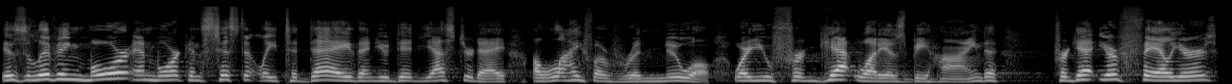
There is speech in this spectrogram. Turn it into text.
is living more and more consistently today than you did yesterday, a life of renewal where you forget what is behind Forget your failures.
